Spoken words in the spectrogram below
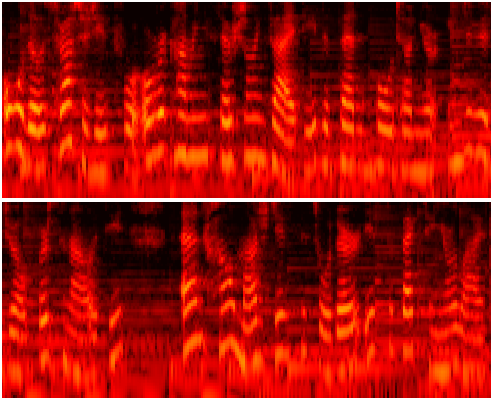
Although strategies for overcoming social anxiety depend both on your individual personality and how much this disorder is affecting your life.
